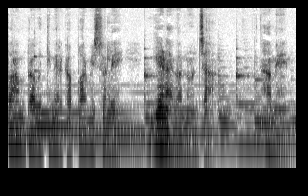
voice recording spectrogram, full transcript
परमप्रभु तिमीहरूका परमेश्वरले घृणा गर्नुहुन्छ। आमेन।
